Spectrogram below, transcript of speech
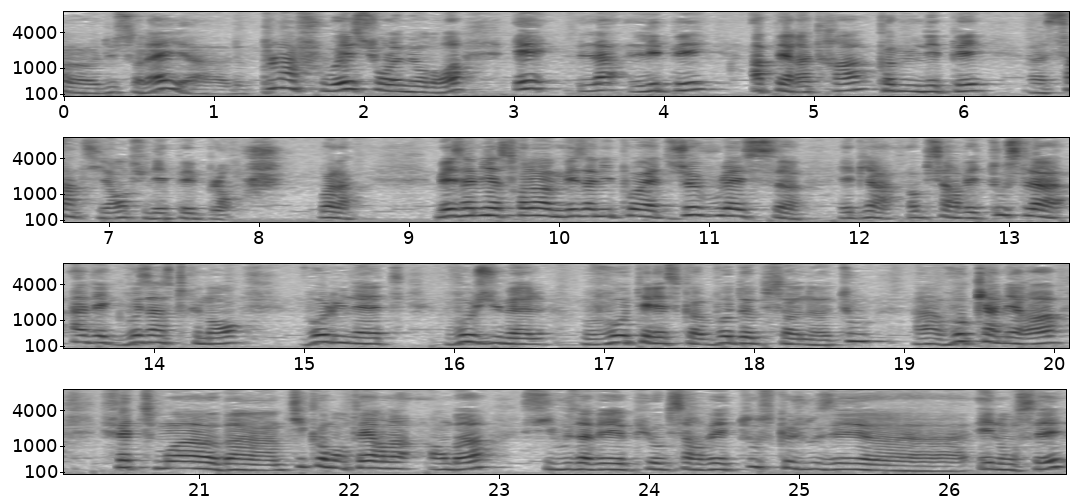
euh, du Soleil, euh, de plein fouet sur le mur droit, et là, l'épée apparaîtra comme une épée euh, scintillante, une épée blanche. Voilà. Mes amis astronomes, mes amis poètes, je vous laisse eh bien, observer tout cela avec vos instruments vos lunettes, vos jumelles, vos télescopes, vos Dobson, euh, tout, hein, vos caméras. Faites-moi euh, ben, un petit commentaire là en bas si vous avez pu observer tout ce que je vous ai euh, énoncé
